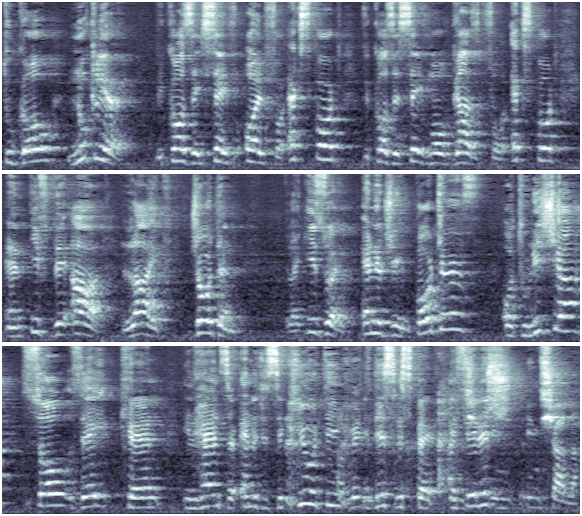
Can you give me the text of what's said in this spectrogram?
to go nuclear because they save oil for export, because they save more gas for export, and if they are like Jordan, like Israel, energy importers, or Tunisia, so they can enhance their energy security in this respect. I finish. In- Inshallah.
